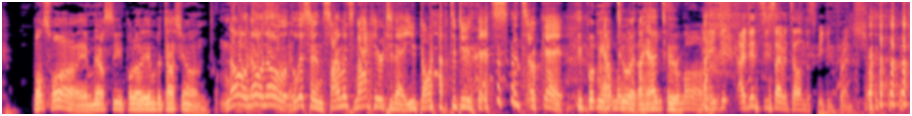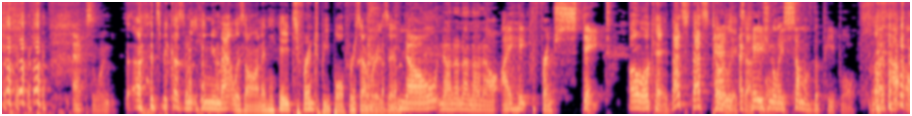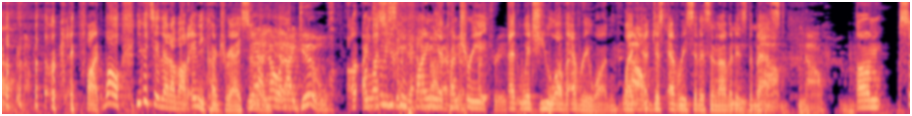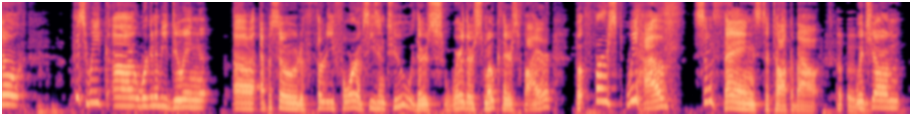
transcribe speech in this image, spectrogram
Bonsoir et merci pour l'invitation. No, no, no. Simon. Listen, Simon's not here today. You don't have to do this. it's okay. He put me up to it. I had to. Yeah, he did, I did see Simon tell him to speak in French. Excellent. Uh, it's because he knew Matt was on and he hates French people for some reason. No, no, no, no, no, no. I hate the French state. oh, okay. That's that's totally and acceptable. occasionally some of the people, but not all of them. Okay, fine. Well, you could say that about any country, I assume. yeah, no, and I do. Uh, I unless do you can find me a country, country. at which you love everyone. Like No. uh, just every citizen of it is the No, best. No. Um, so this week, uh, we're gonna be doing uh episode thirty-four of season two. There's where there's smoke, there's fire. But first, we have some things to talk about. Uh-oh. Which, um,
